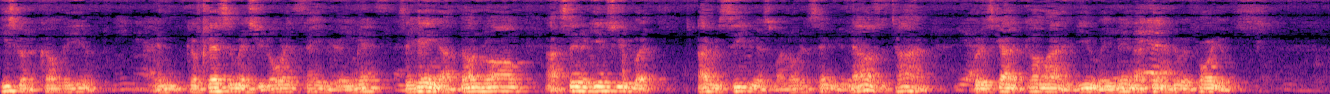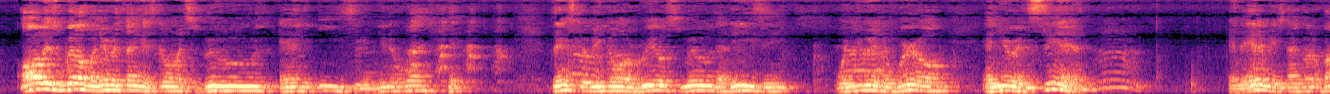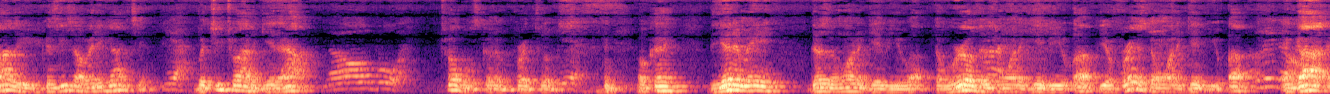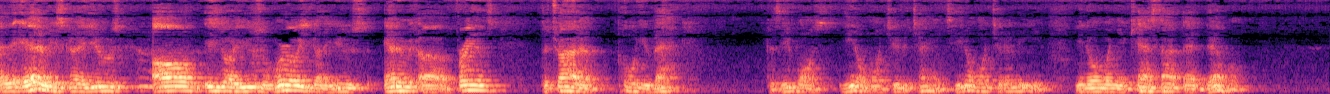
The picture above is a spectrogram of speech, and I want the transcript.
He's going to come to you Amen. and confess Him as your Lord and Savior. Amen. Yes. Say, hey, I've done wrong. I've sinned against you, but I receive you as my Lord and Savior. Now's the time. Yeah. But it's got to come out of you. Amen. I can't do it for you. All is well when everything is going smooth and easy. And you know what? Things could be going real smooth and easy when you're in the world and you're in sin. Mm, And the enemy's not going to bother you because he's already got you. yeah. But you try to get out, Oh, boy. trouble's going to break loose. Yes. Okay? The enemy doesn't want to give you up. The world doesn't want to give you up. Your friends don't want to give you up. And. God, and the enemy's going to use all, he's going to use the world, he's going to use enemy, uh, friends to try to pull you back. Because he wants, he don't want you to change. He don't want you to leave. You know, when you cast out that devil,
